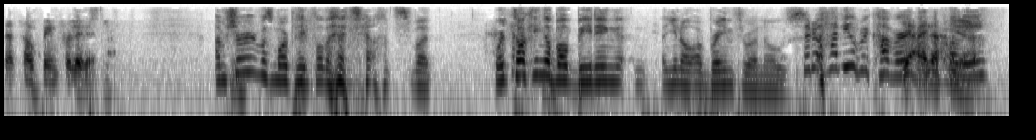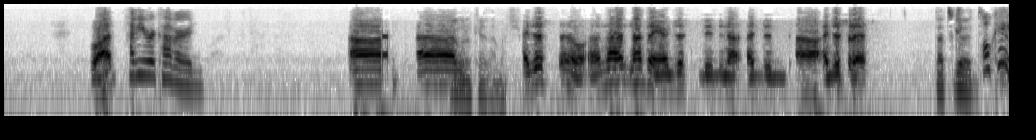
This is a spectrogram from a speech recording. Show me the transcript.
That's how painful it is. I'm sure it was more painful than it sounds, but we're talking about beating, you know, a brain through a nose. Pero have you recovered Yeah, I know. fully? Yeah. What? Have you recovered? Uh, I um, wouldn't care that much. I just, you know, uh, not, nothing. I just did not. I did. Uh, I just rest. That's good. Okay.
